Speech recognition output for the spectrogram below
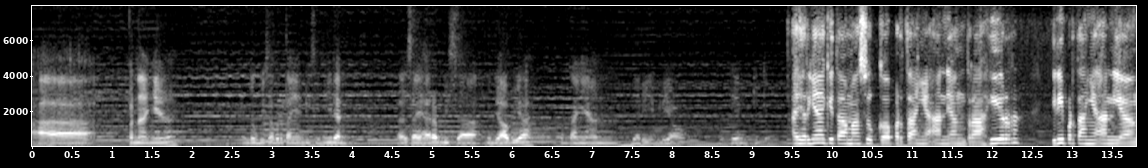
uh, penanya untuk bisa bertanya di sini dan uh, saya harap bisa menjawab ya pertanyaan dari beliau. Mungkin gitu akhirnya kita masuk ke pertanyaan yang terakhir. Ini pertanyaan yang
